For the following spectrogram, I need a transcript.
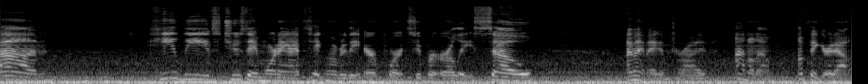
Um, he leaves Tuesday morning. I have to take him over to the airport super early. So I might make him drive. I don't know. I'll figure it out.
